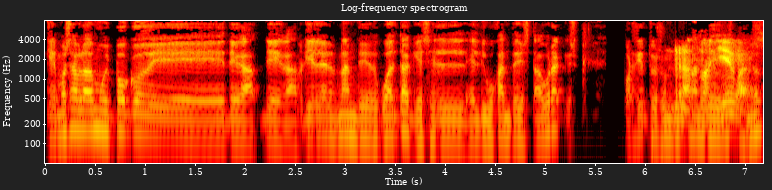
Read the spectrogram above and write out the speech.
que, hemos hablado muy poco de, de, de Gabriel Hernández Gualta, que es el, el, dibujante de esta obra, que es, por cierto, es un dibujante español,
